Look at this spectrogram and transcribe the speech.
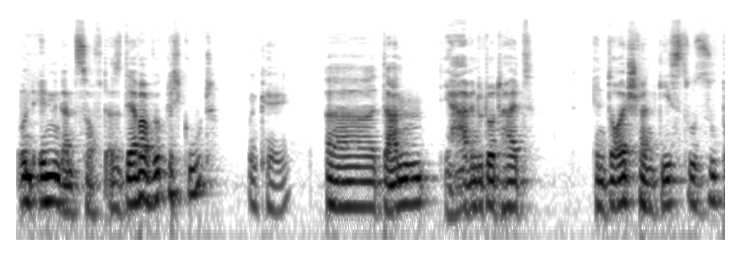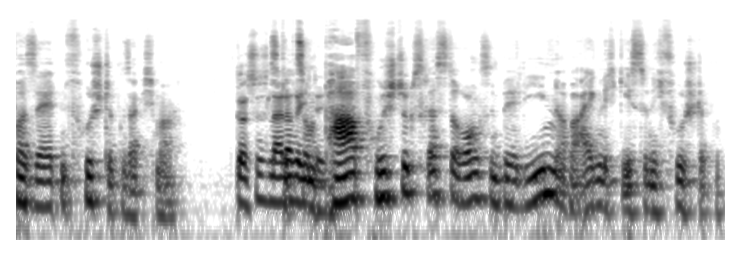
und innen ganz soft. Also der war wirklich gut. Okay. Äh, dann, ja, wenn du dort halt in Deutschland gehst du super selten frühstücken, sag ich mal. Das ist leider es gibt richtig. so ein paar Frühstücksrestaurants in Berlin, aber eigentlich gehst du nicht frühstücken.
